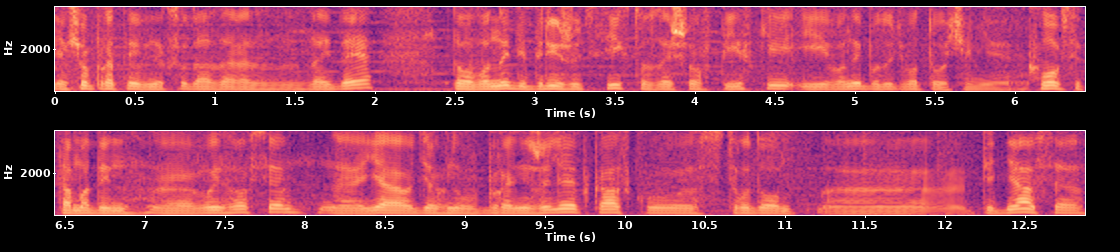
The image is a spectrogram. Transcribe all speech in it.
Якщо противник сюди зараз зайде, то вони відріжуть всіх, хто зайшов в піски, і вони будуть в оточенні. Хлопці там один е, визвався. Е, Я одягнув бронежилет, каску, з трудом е, піднявся.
